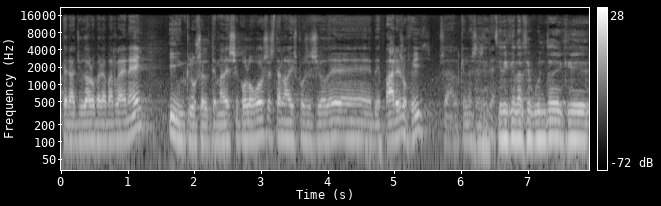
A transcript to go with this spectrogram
per ajudar o per a parlar en ell i inclús el tema de psicòlogos estan a la disposició de, de pares o fills, o sea, el que el necessite. Tiene que darse cuenta de que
